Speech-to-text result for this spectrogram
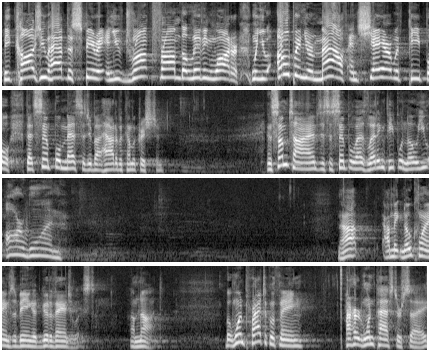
because you have the Spirit and you've drunk from the living water. When you open your mouth and share with people that simple message about how to become a Christian. And sometimes it's as simple as letting people know you are one. Now, I, make no claims of being a good evangelist. I'm not. But one practical thing I heard one pastor say,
